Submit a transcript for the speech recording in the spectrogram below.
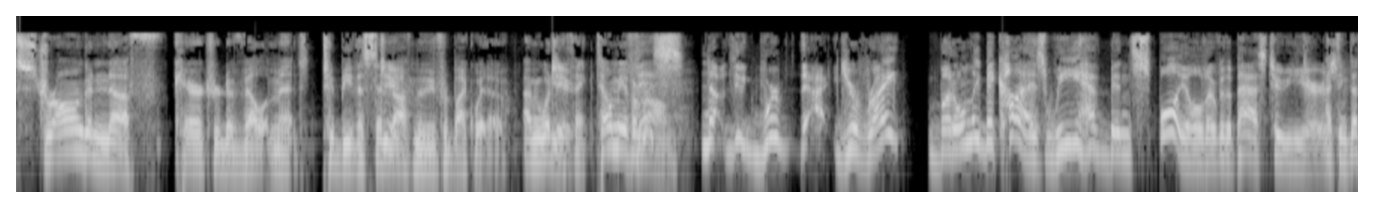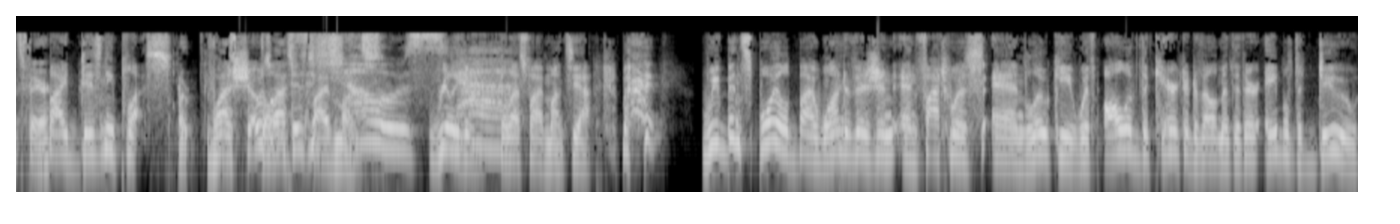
strong enough character development to be the send off movie for Black Widow. I mean, what do you think? Tell me if I'm This- wrong. No, th- we're you're right, but only because we have been spoiled over the past two years. I think that's fair. by Disney Plus. Uh, the last, shows the on last Disney five months. Shows. really yeah. the, the last five months, yeah. But we've been spoiled by WandaVision and FATWS and Loki with all of the character development that they're able to do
